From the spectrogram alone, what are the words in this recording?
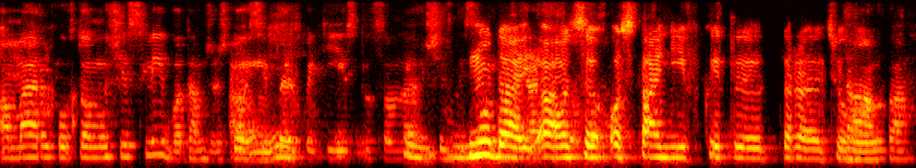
Америку в тому числі, бо там же ж досі перипетії стосовно 60 Ну да, а це останній вкид е, цього Трампа.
